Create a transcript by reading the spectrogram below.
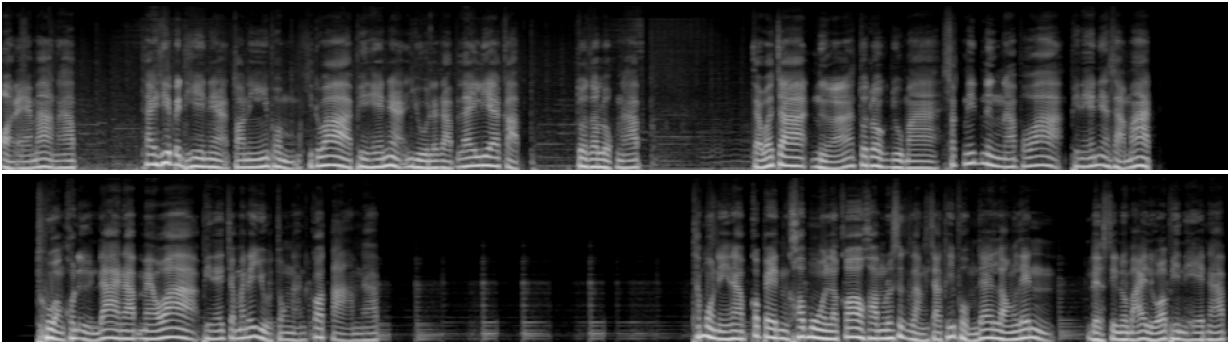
อ่อนแอมากนะครับ ถ้าที่เป็นทีเนี่ยตอนนี้ผมคิดว่าพินเทสเนี่ยอยู่ระดับไล่เลี่ยกับตัวตลกนะครับ แต่ว่าจะเหนือตัวตลกอยู่มาสักนิดนึงนะเพราะว่าพินเทสเนี่ยสามารถถ่วงคนอื่นได้นะครับ แม้ว่าพินเทสจะไม่ได้อยู่ตรงนั้นก็ตามนะครับ ทั้งหมดนี้นะครับก็เป็นข้อมูลแล้วก็ความรู้สึกหลังจากที่ผมได้ลองเล่น The s i n o b i t e หรือว่า Pinhead นะครับ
